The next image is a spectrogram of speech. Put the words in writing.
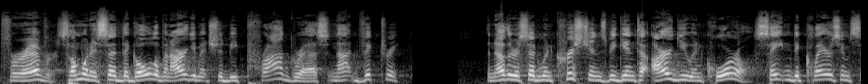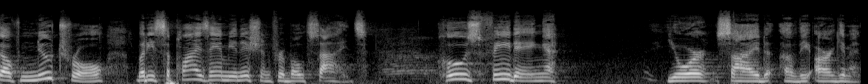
forever. Someone has said the goal of an argument should be progress, not victory. Another said when Christians begin to argue and quarrel, Satan declares himself neutral, but he supplies ammunition for both sides. Who's feeding your side of the argument?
